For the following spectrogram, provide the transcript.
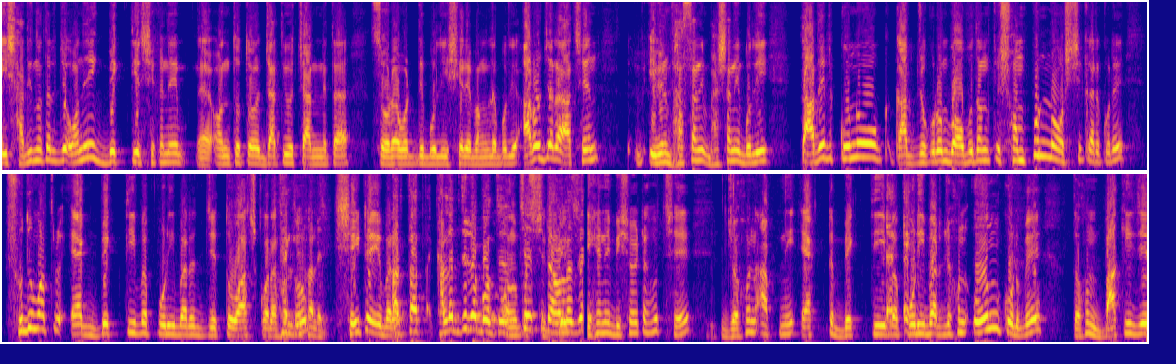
এই স্বাধীনতার যে অনেক ব্যক্তির সেখানে অন্তত জাতীয় চার নেতা, সৌরাবর্দী বলি, শেরে বাংলা বলি, আরও যারা আছেন ইভেন ভাসানি ভাসানি বলি তাদের কোনো কার্যক্রম বা অবদানকে সম্পূর্ণ অস্বীকার করে শুধুমাত্র এক ব্যক্তি বা পরিবারের যে তোয়াজ করা হতো সেইটা এবার অর্থাৎ খালেদ যেটা বলতে চাচ্ছে সেটা হলো যে এখানে বিষয়টা হচ্ছে যখন আপনি একটা ব্যক্তি বা পরিবার যখন ওন করবে তখন বাকি যে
